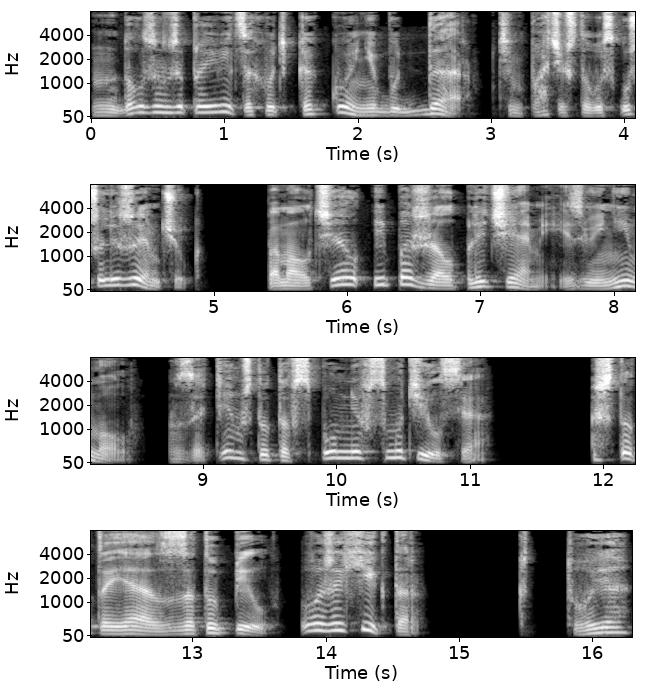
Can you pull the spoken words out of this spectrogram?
Должен же проявиться хоть какой-нибудь дар, тем паче, что вы скушали жемчуг. Помолчал и пожал плечами, извини, мол. Затем, что-то вспомнив, смутился. «Что-то я затупил. Вы же Хиктор». «Кто я?»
